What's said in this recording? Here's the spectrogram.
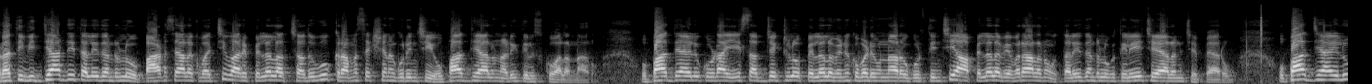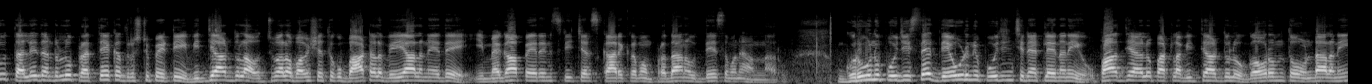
ప్రతి విద్యార్థి తల్లిదండ్రులు పాఠశాలకు వచ్చి వారి పిల్లల చదువు క్రమశిక్షణ గురించి ఉపాధ్యాయులను అడిగి తెలుసుకోవాలన్నారు. ఉపాధ్యాయులు కూడా ఏ సబ్జెక్టులో పిల్లలు వెనుకబడి ఉన్నారో గుర్తించి ఆ పిల్లల వివరాలను తల్లిదండ్రులకు తెలియచేయాలని చెప్పారు. ఉపాధ్యాయులు తల్లిదండ్రులు ప్రత్యేక దృష్టి పెట్టి విద్యార్థుల ఉజ్వల భవిష్యత్తుకు బాటలు వేయాలనేదే ఈ మెగా పేరెంట్స్ టీచర్స్ కార్యక్రమం ప్రధాన ఉద్దేశమని అన్నారు. గురువును పూజిస్తే దేవుడిని పూజించినట్లేనని ఉపాధ్యాయుల పట్ల విద్యార్థులు గౌరవంతో ఉండాలని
